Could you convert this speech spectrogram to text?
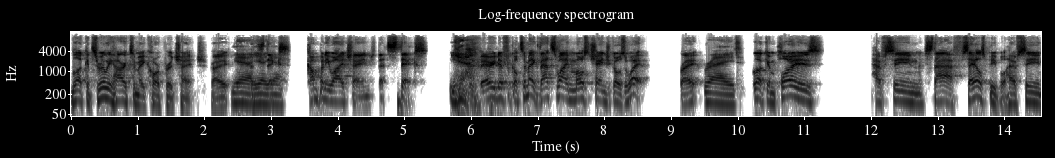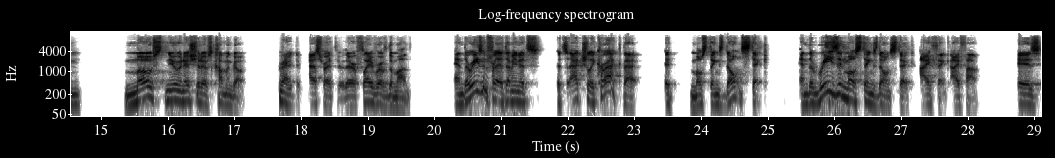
look it's really hard to make corporate change right yeah that yeah sticks company wide change that sticks. Yeah. It's very difficult to make. That's why most change goes away, right? Right. Look, employees have seen staff, salespeople have seen most new initiatives come and go. Right. right? They pass right through. They're a flavor of the month. And the reason for that, I mean, it's it's actually correct that it most things don't stick. And the reason most things don't stick, I think, I found, is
